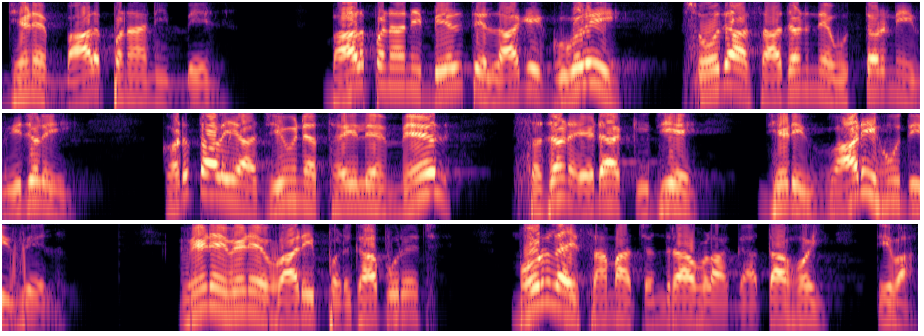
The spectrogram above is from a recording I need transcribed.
જેણે બાળપણાની બેલ. બાળપણાની બેલ તે લાગી ગુગળી, સોદા સાજણને ઉત્તરની વીજળી. કડતાળિયા જીવને થઈ મેલ, સજણ એડા કીજીએ જેડી વાડી હુંદી વેલ. વેણે વેણે વાડી પડઘા પૂરે છે. મોરલાય સામા ચંદ્રાવળા ગાતા હોય તેવા.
